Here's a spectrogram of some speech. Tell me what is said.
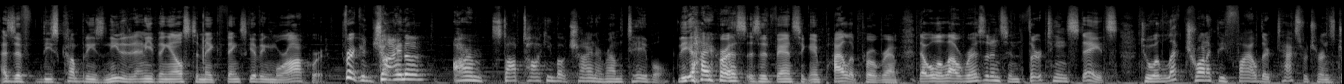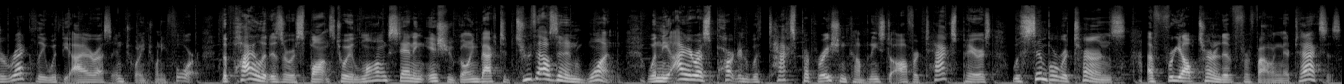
as if these companies needed anything else to make Thanksgiving more awkward. Freaking China! ARM, stop talking about China around the table. The IRS is advancing a pilot program that will allow residents in 13 states to electronically file their tax returns directly with the IRS in 2024. The pilot is a response to a long standing issue going back to 2001 when the IRS partnered with tax preparation companies to offer taxpayers with simple returns a free alternative for filing their taxes.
